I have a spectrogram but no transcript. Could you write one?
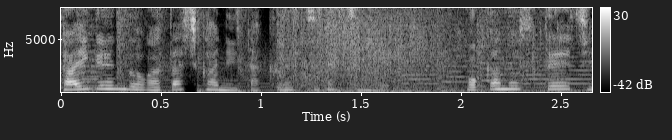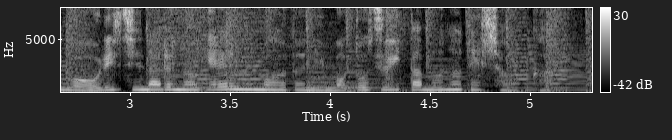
再現度は確かに卓越ですね。他のステージもオリジナルのゲームモードに基づいたものでしょうか。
